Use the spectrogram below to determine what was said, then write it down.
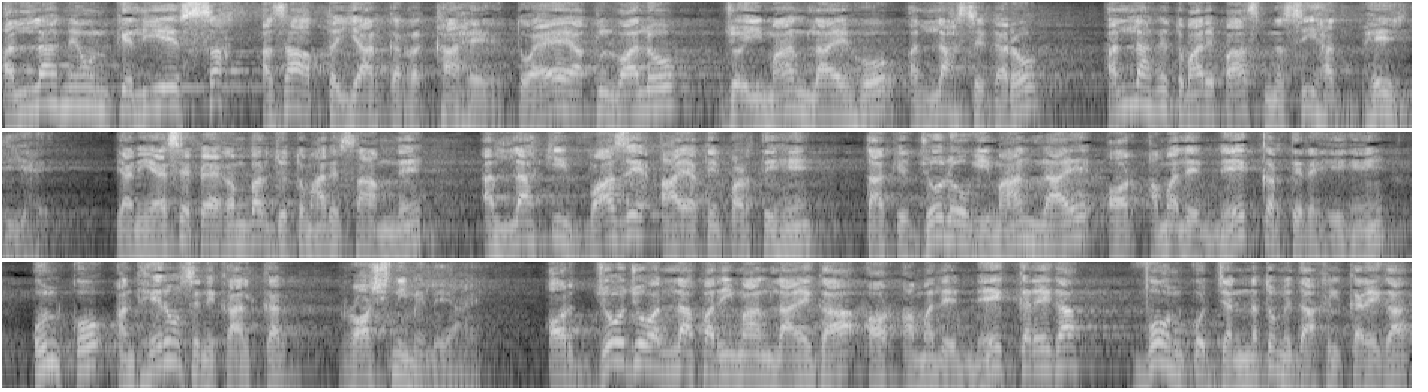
अल्लाह ने उनके लिए सख्त अजाब तैयार कर रखा है। तो ए अक्ल वालो, जो ईमान लाए हो, अल्लाह से डरो। अल्लाह ने तुम्हारे पास नसीहत भेज दी है। यानी ऐसे पैगंबर जो तुम्हारे सामने अल्लाह की वाज आयतें पढ़ते हैं, ताकि जो लोग ईमान लाए और अमल नेक करते रहे हैं, उनको अंधेरों से निकालकर रोशनी में ले आए। और जो जो अल्लाह पर ईमान लाएगा और अमल नेक करेगा, वो उनको जन्नतों में दाखिल करेगा,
